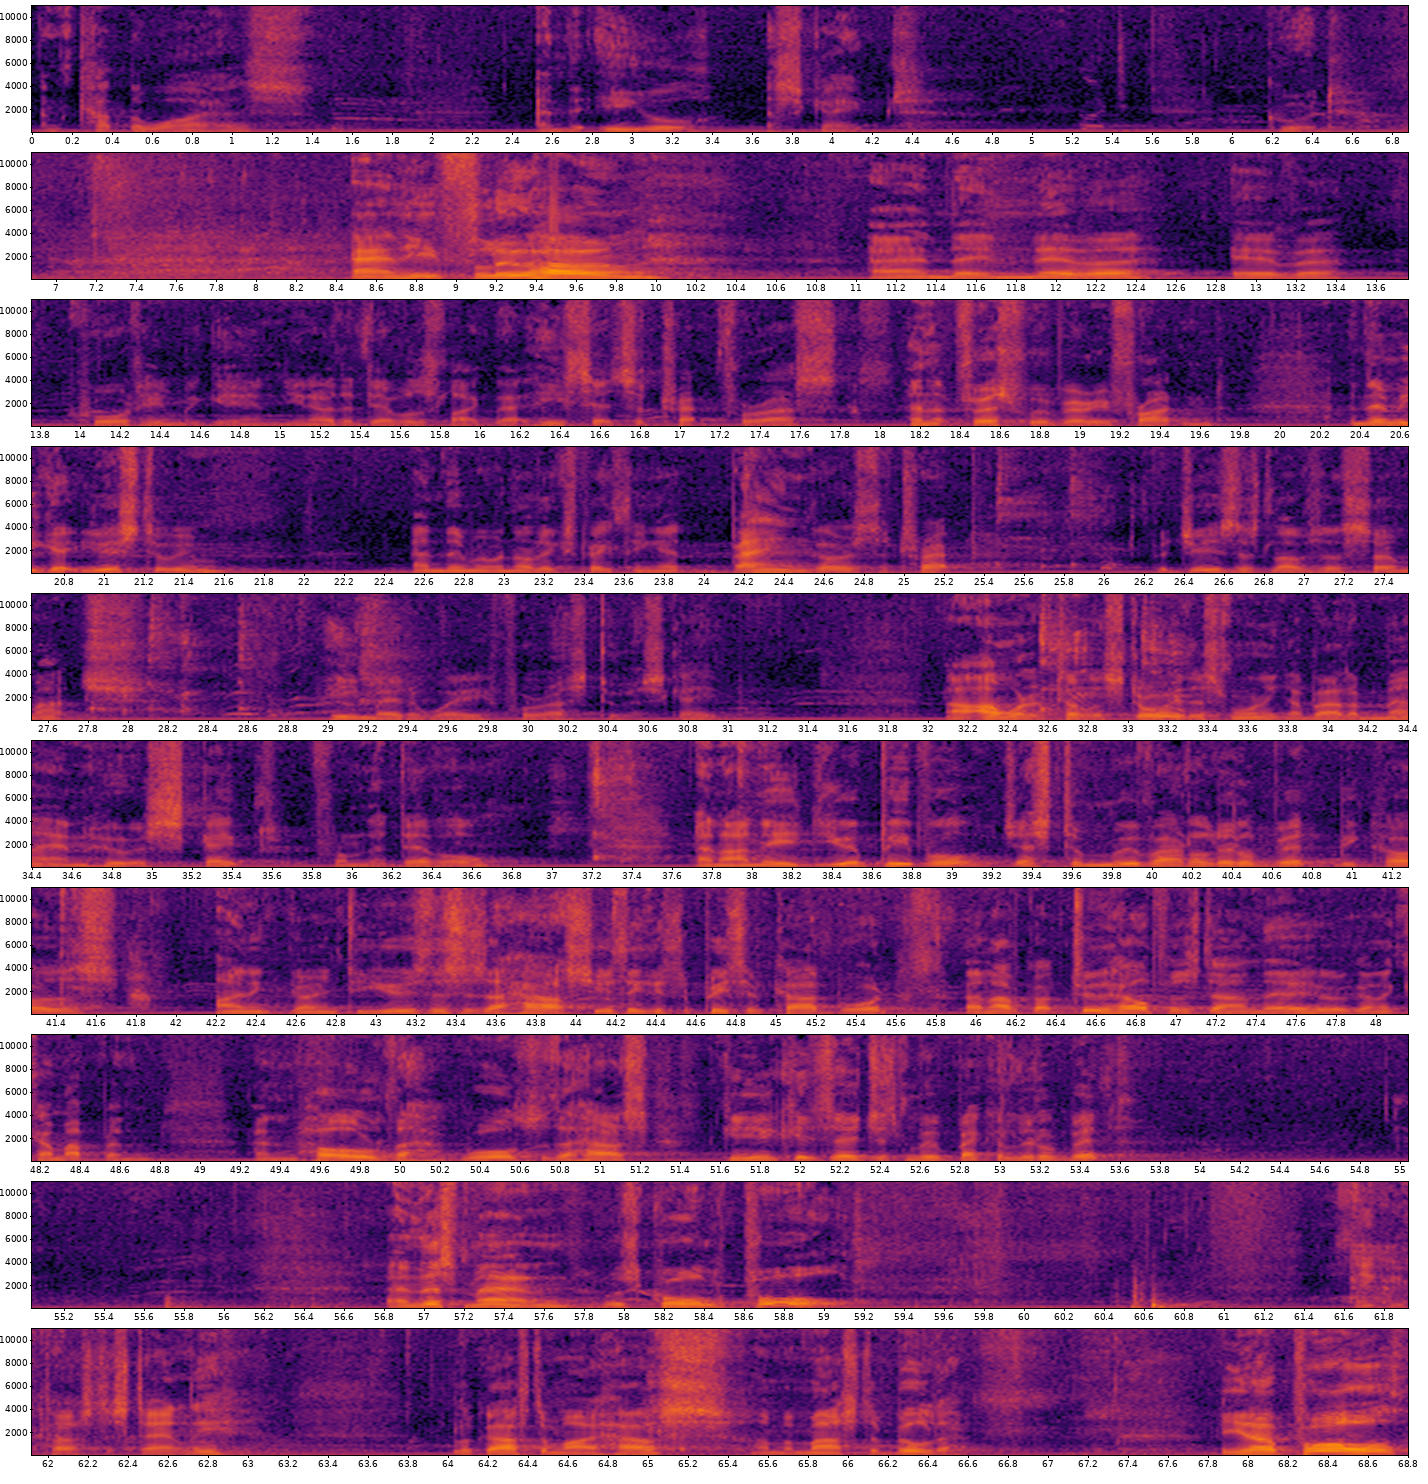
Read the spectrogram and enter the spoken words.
and cut the wires, and the eagle escaped. Good. Good. and he flew home, and they never, ever caught him again. You know, the devil's like that. He sets a trap for us, and at first we're very frightened, and then we get used to him, and then we're not expecting it. Bang goes the trap. But Jesus loves us so much, he made a way for us to escape. Now, I want to tell a story this morning about a man who escaped from the devil. And I need you people just to move out a little bit because I'm going to use this is a house. You think it's a piece of cardboard. And I've got two helpers down there who are going to come up and, and hold the walls of the house. Can you kids there just move back a little bit? And this man was called Paul. Thank you, Pastor Stanley. Look after my house. I'm a master builder. You know, Paul,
